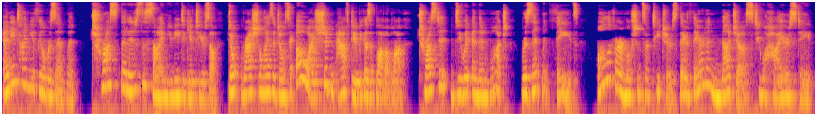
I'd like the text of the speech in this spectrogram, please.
anytime you feel resentment, trust that it is the sign you need to give to yourself. Don't rationalize it. Don't say, oh, I shouldn't have to because of blah, blah, blah. Trust it, do it, and then watch. Resentment fades. All of our emotions are teachers. They're there to nudge us to a higher state,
